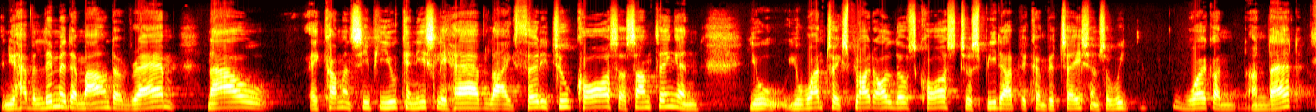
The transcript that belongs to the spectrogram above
and you have a limited amount of RAM. Now, a common CPU can easily have like 32 cores or something, and you, you want to exploit all those cores to speed up the computation. So we work on, on that.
